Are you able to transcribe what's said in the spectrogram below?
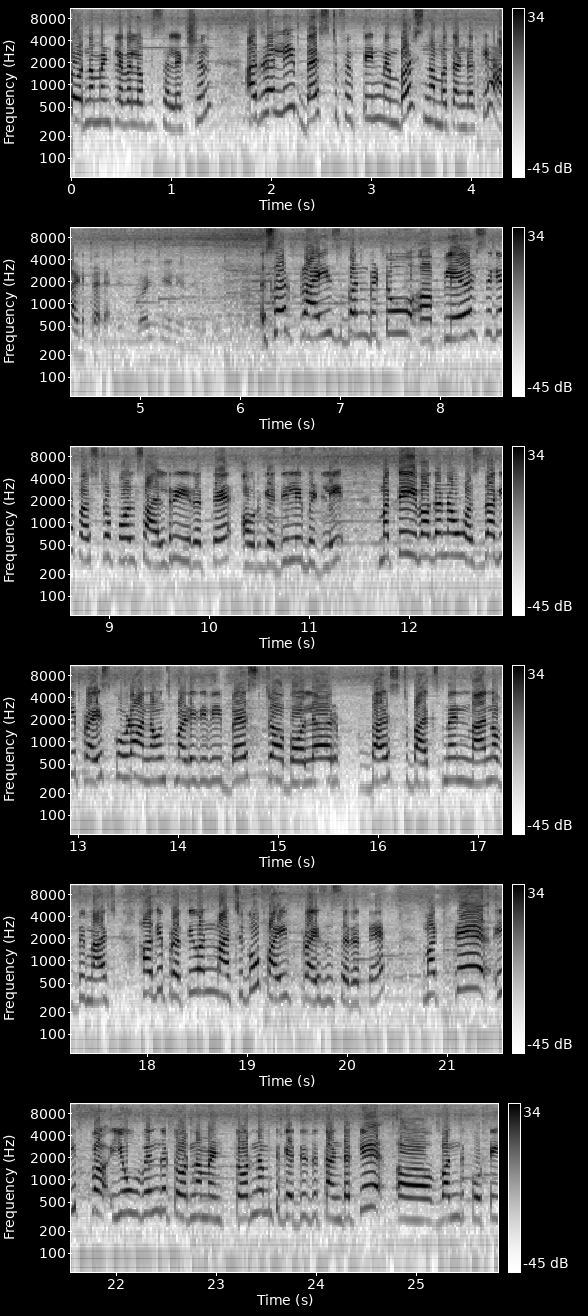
tournament level of selection ಅದರಲ್ಲಿ ಬೆಸ್ಟ್ ಫಿಫ್ಟೀನ್ ಮೆಂಬರ್ಸ್ ನಮ್ಮ ತಂಡಕ್ಕೆ ಆಡ್ತಾರೆ. ಸರ್ ಪ್ರೈಸ್ ಬಂದ್ಬಿಟ್ಟು ಪ್ಲೇಯರ್ಸ್ಗೆ ಫಸ್ಟ್ ಆಫ್ ಆಲ್ ಸ್ಯಾಲ್ರಿ ಇರುತ್ತೆ ಅವ್ರು ಗೆದ್ದಿಲಿ ಬಿಡಲಿ. ಮತ್ತೆ ಇವಾಗ ನಾವು ಹೊಸದಾಗಿ ಪ್ರೈಸ್ ಕೂಡ ಅನೌನ್ಸ್ ಮಾಡಿದ್ದೀವಿ best bowler best batsman man of the match ಹಾಗೆ ಪ್ರತಿಯೊಂದು ಮ್ಯಾಚ್ಗೂ ಫೈವ್ ಪ್ರೈಸಸ್ ಇರುತ್ತೆ. ಮತ್ತೆ if you win the tournament tournament ಗೆದ್ದಿದ್ದ ತಂಡಕ್ಕೆ ಒಂದು ಕೋಟಿ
